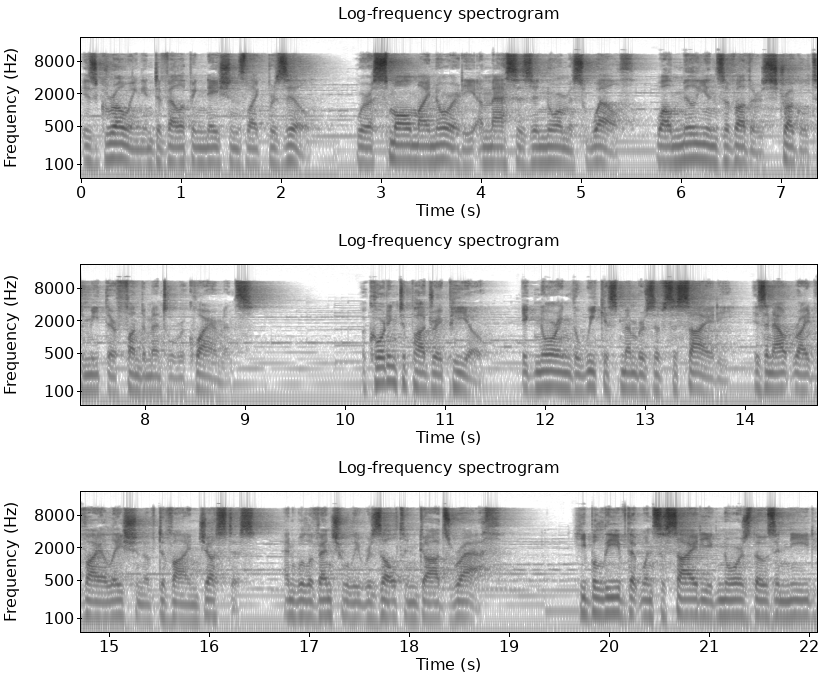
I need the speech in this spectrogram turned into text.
is growing in developing nations like Brazil, where a small minority amasses enormous wealth while millions of others struggle to meet their fundamental requirements. According to Padre Pio, ignoring the weakest members of society is an outright violation of divine justice and will eventually result in God's wrath. He believed that when society ignores those in need,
